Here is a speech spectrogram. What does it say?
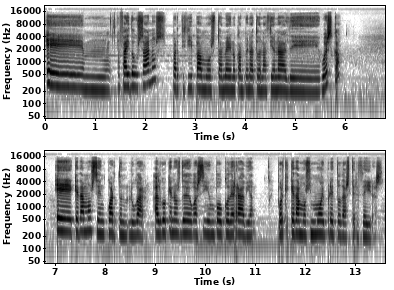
E, fai dous anos participamos tamén no Campeonato Nacional de Huesca, e quedamos en cuarto lugar, algo que nos deu así un pouco de rabia, porque quedamos moi preto das terceiras.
